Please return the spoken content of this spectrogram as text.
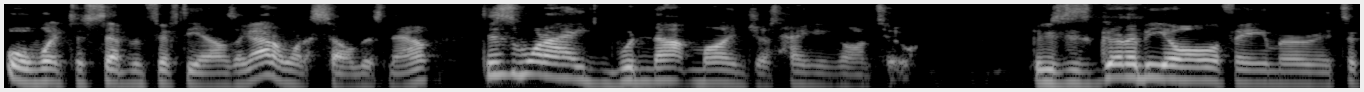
or went to 750 and I was like, I don't want to sell this now. This is one I would not mind just hanging on to because it's going to be a Hall of Famer. It's a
